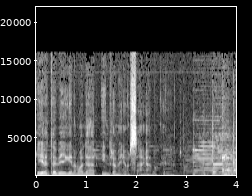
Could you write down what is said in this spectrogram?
Élete végén a madár Indra mennyországába került.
